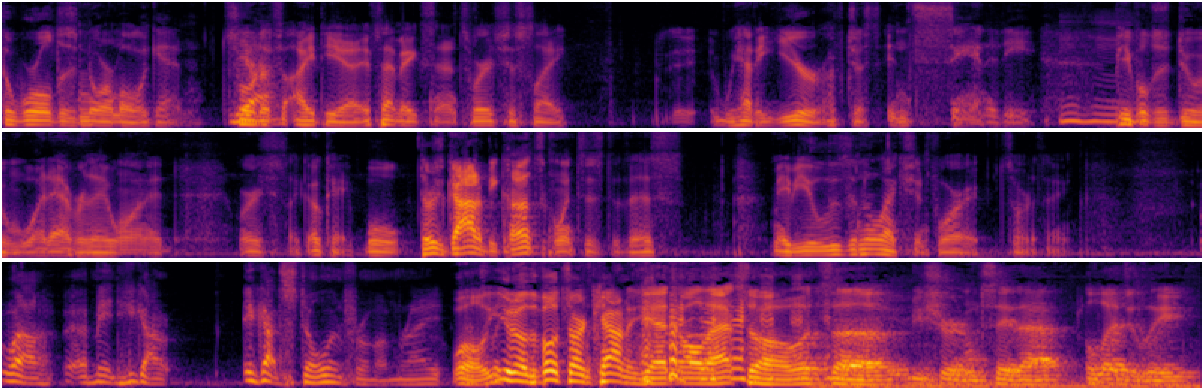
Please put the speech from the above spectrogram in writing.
the world is normal again, sort Yeah. of idea, if that makes sense. Where it's just like eh, we had a year of just insanity, mm-hmm. people just doing whatever they wanted. Where it's just like, okay, well, there's got to be consequences to this. Maybe you lose an election for it, sort of thing. Well, I mean, he got it got stolen from him, right? Well, you know, the votes aren't counted yet and all that, so let's uh, be sure and say that allegedly.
